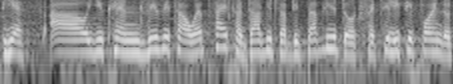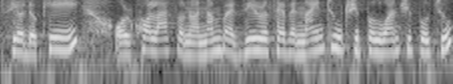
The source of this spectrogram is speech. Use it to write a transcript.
Yes, uh, you can visit our website at www.fertilitypoint.co.ke or call us on our number at 0792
